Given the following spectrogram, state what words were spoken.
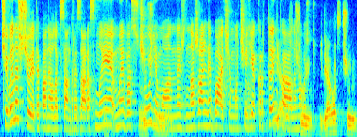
Чи ви нас чуєте, пане Олександре? Зараз ми, ми вас Я чуємо. чую. Не ж- на жаль, не бачимо, чи є картинка, я але вас ми вас. Я вас чую.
